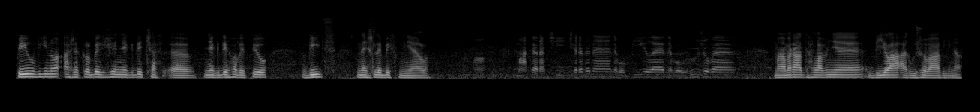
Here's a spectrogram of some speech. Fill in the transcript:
Piju víno a řekl bych, že někdy, čas, eh, někdy ho vypiju víc, nežli bych měl. Aha. Máte radši červené, nebo bílé, nebo růžové? Mám rád hlavně bílá a růžová vína.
